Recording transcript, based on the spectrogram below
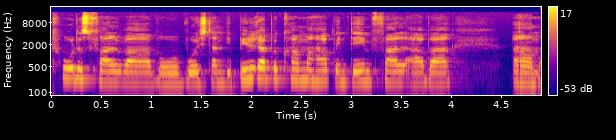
Todesfall war, wo, wo ich dann die Bilder bekommen habe, in dem Fall aber ähm,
